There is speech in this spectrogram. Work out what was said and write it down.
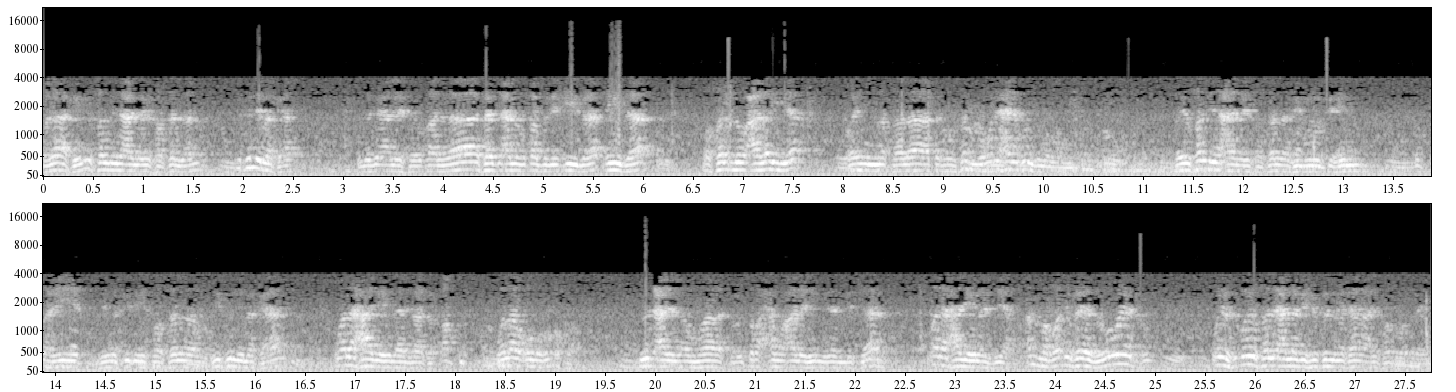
ولكن يصلين على النبي صلى الله عليه وسلم في كل مكان. النبي عليه الصلاة والسلام قال لا تجعلوا قبري عيدا عيدا وصلوا علي وإن صلاتكم تبلغ لحيث كنتم اللهم فيصلي على النبي صلى الله عليه وسلم في بيوتهن في الطريق في مسجده صلى الله عليه وسلم في كل مكان ولا حاجة إلى زياره القبر ولا قبور أخرى. يدعى للأموات ويترحم عليهم من النساء ولا حاجة إلى الزياره أما الرجل فيزور ويدخل ويصلي على النبي في كل مكان عليه الصلاة والسلام.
